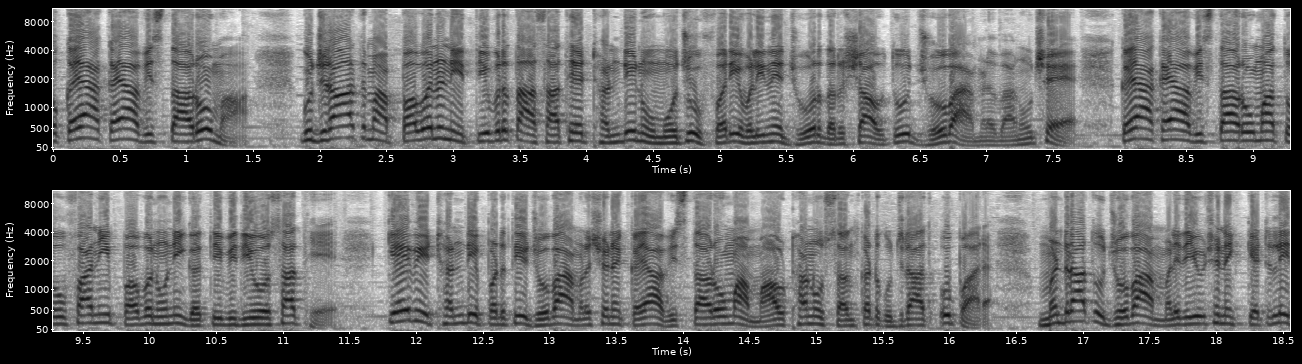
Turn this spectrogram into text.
તો કયા કયા વિસ્તારોમાં ગુજરાતમાં પવનની તીવ્રતા સાથે ઠંડીનું મોજું ફરી વળીને જોર દર્શાવતું જોવા મળવાનું છે. કયા કયા વિસ્તારોમાં તોફાની પવનોની ગતિવિધિઓ સાથે કેવી ઠંડી પડતી જોવા મળશે અને કયા વિસ્તારોમાં માવઠાનું સંકટ ગુજરાત ઉપર મંડરાતું જોવા મળી રહ્યું છે અને કેટલી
